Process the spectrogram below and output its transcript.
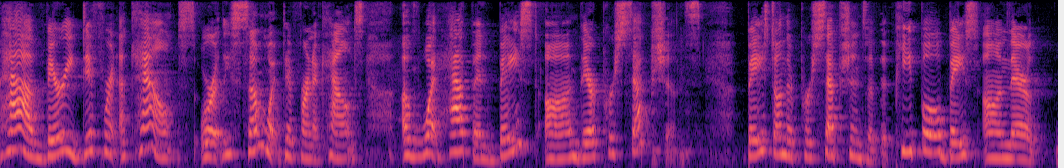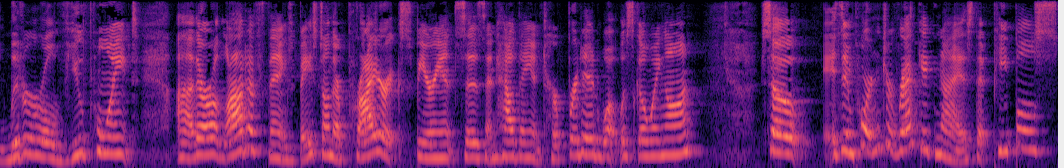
have very different accounts, or at least somewhat different accounts, of what happened based on their perceptions, based on their perceptions of the people, based on their literal viewpoint. Uh, there are a lot of things based on their prior experiences and how they interpreted what was going on. So it's important to recognize that people's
